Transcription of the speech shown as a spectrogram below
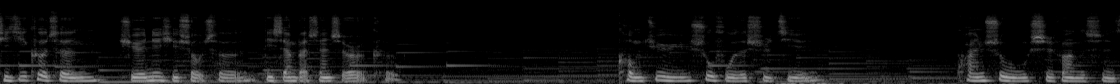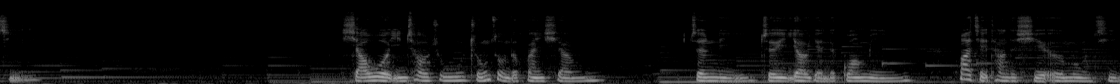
奇迹课程学练习手册第三百三十二课：恐惧束缚的世界，宽恕释放的世界。小我营造出种种的幻象，真理则以耀眼的光明化解他的邪恶梦境。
